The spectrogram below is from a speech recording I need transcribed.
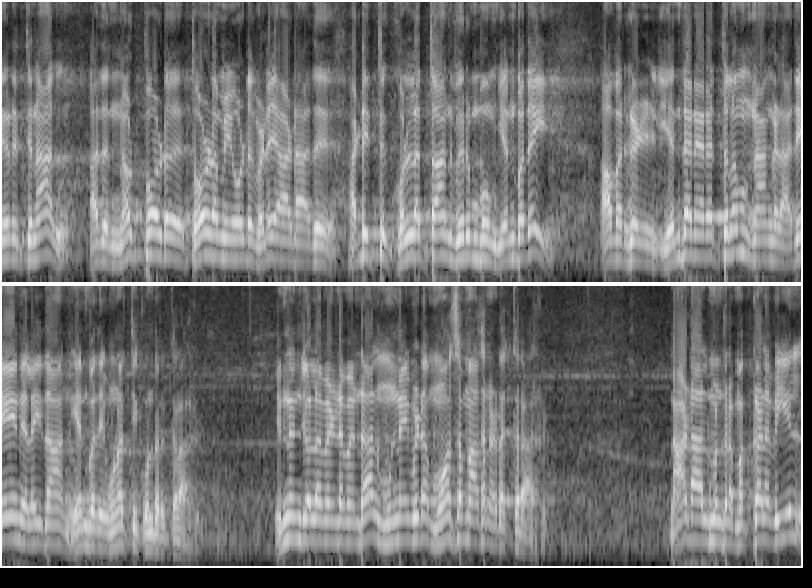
நிறுத்தினால் அது நட்போடு தோழமையோடு விளையாடாது அடித்து கொல்லத்தான் விரும்பும் என்பதை அவர்கள் எந்த நேரத்திலும் நாங்கள் அதே நிலைதான் என்பதை உணர்த்தி கொண்டிருக்கிறார்கள். இன்னும் சொல்ல வேண்டுமென்றால் முன்னை விட மோசமாக நடக்கிறார்கள். நாடாளுமன்ற மக்களவையில்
